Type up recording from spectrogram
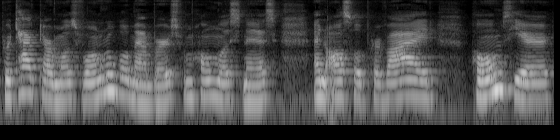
protect our most vulnerable members from homelessness and also provide homes here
